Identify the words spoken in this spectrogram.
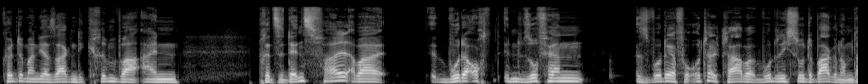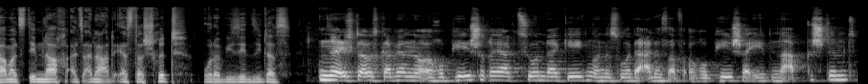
könnte man ja sagen, die Krim war ein Präzedenzfall, aber wurde auch insofern, es wurde ja verurteilt, klar, aber wurde nicht so wahrgenommen damals demnach als eine Art erster Schritt. Oder wie sehen Sie das? Na, ich glaube, es gab ja eine europäische Reaktion dagegen und es wurde alles auf europäischer Ebene abgestimmt.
